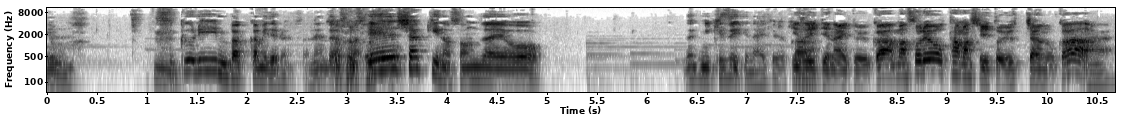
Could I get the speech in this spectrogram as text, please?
うんスクリーンばっか見てるんですよね。だからそのそうそうそうそう映写機の存在を、に気づいてないというか。気づいてないというか、まあそれを魂と言っちゃうのか、はい。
